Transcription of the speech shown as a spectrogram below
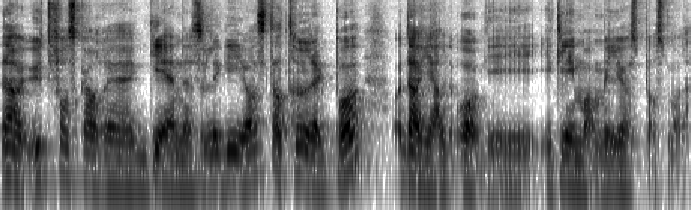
utforskergenet som ligger i oss, det tror jeg på. Og det gjelder òg i, i klima- og miljøspørsmålet.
